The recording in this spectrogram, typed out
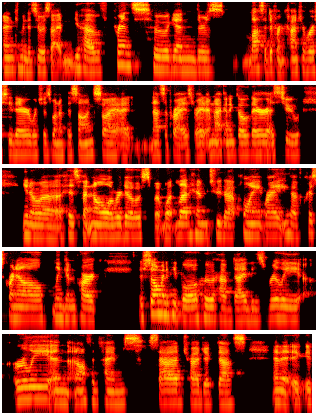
and committed suicide. You have Prince, who again, there's lots of different controversy there, which is one of his songs. So I, I not surprised, right? I'm not going to go there as to, you know, uh, his fentanyl overdose, but what led him to that point, right? You have Chris Cornell, Linkin Park. There's so many people who have died these really early and, and oftentimes sad, tragic deaths. And it, it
